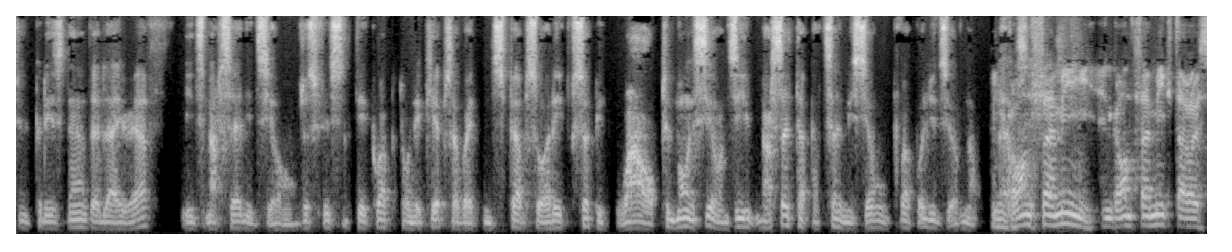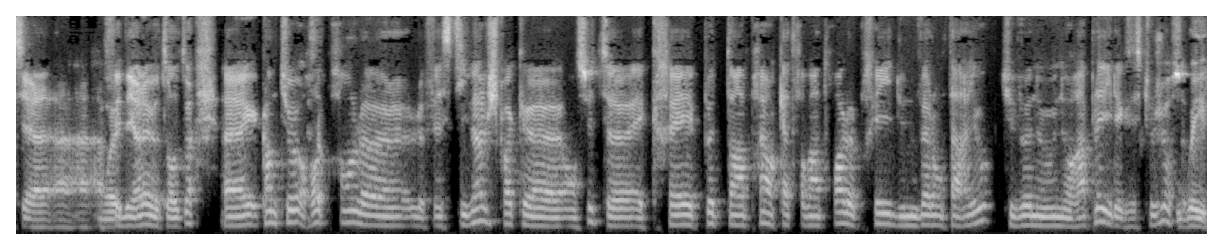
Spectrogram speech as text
du président de l'AEF. Il dit, Marcel, il dit, on juste féliciter toi pour ton équipe, ça va être une superbe soirée, tout ça. Puis, wow, tout le monde ici, on dit, Marcel, t'as parti à la mission, on ne pourra pas lui dire non. Une grande famille, une grande famille que tu as réussi à, fédérer autour de toi. Euh, quand tu reprends le, le, festival, je crois que ensuite euh, est créé peu de temps après, en 83, le prix du Nouvel Ontario. Tu veux nous, nous rappeler, il existe toujours ce oui.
